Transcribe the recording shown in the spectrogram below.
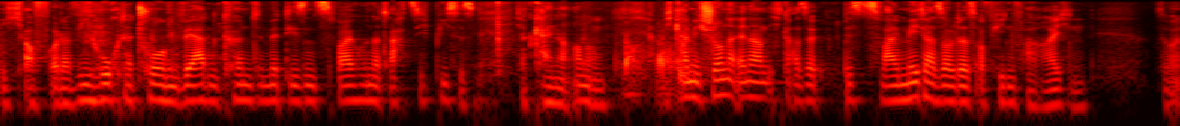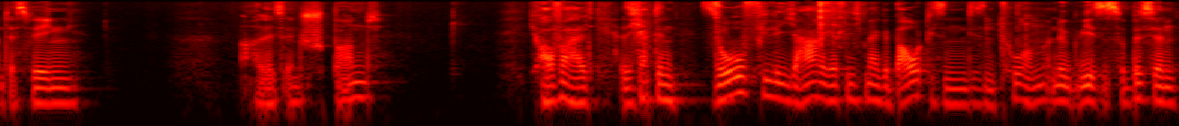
ich auf oder wie hoch der Turm werden könnte mit diesen 280 Pieces. Ich habe keine Ahnung. Aber ich kann mich schon erinnern, ich, also bis zwei Meter sollte das auf jeden Fall reichen. So, und deswegen alles entspannt. Ich hoffe halt, also ich habe den so viele Jahre jetzt nicht mehr gebaut, diesen, diesen Turm. Und irgendwie ist es so ein bisschen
